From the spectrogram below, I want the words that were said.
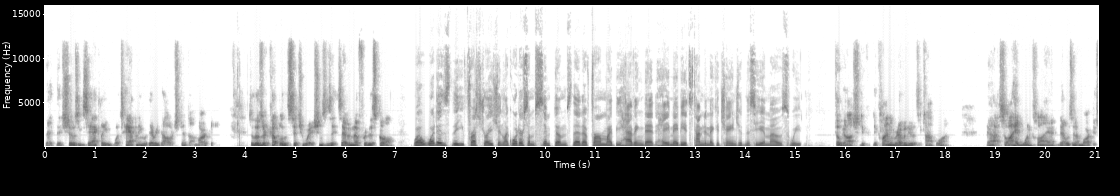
that that shows exactly what's happening with every dollar spent on marketing. So those are a couple of the situations. Is, is that enough for this call? Well, what is the frustration? Like, what are some symptoms that a firm might be having that, hey, maybe it's time to make a change in the CMO suite? Oh, gosh, de- declining revenue is the top one. Yeah, so I had one client that was in a market,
